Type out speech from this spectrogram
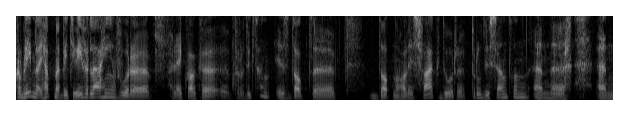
Het probleem dat je hebt met btw-verlagingen voor uh, gelijk welke uh, product dan, is dat uh, dat nogal eens vaak door eh, producenten en, uh, en,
